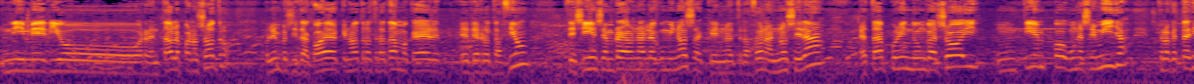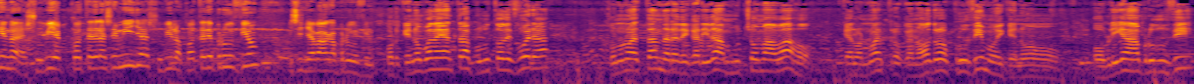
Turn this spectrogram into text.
ni medio rentables para nosotros. Por ejemplo, si te acoges que nosotros tratamos que es de rotación, te siguen sembrar unas leguminosas que en nuestras zonas no se dan, estás poniendo un gasoil, un tiempo, una semilla, que lo que está haciendo es subir el coste de la semilla, subir los costes de producción y se lleva a producción. Porque no pueden entrar productos de fuera con unos estándares de calidad mucho más bajos que los nuestros, que nosotros producimos y que nos obligan a producir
